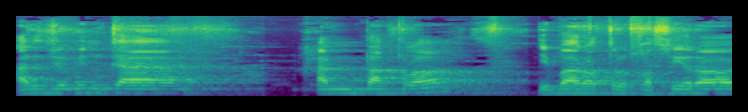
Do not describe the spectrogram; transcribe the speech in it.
arju minka an taqra ibaratul qasira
